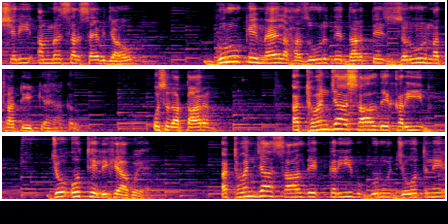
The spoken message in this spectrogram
ਸ੍ਰੀ ਅੰਮ੍ਰਿਤਸਰ ਸਾਹਿਬ ਜਾਓ, ਗੁਰੂ ਕੇ ਮਹਿਲ ਹਜ਼ੂਰ ਦੇ ਦਰ ਤੇ ਜ਼ਰੂਰ ਮੱਥਾ ਟੇਕ ਕੇ ਆਇਆ ਕਰੋ। ਉਸ ਦਾ ਕਾਰਨ 58 ਸਾਲ ਦੇ ਕਰੀਬ ਜੋ ਉੱਥੇ ਲਿਖਿਆ ਹੋਇਆ ਹੈ। 58 ਸਾਲ ਦੇ ਕਰੀਬ ਗੁਰੂ ਜੋਤ ਨੇ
